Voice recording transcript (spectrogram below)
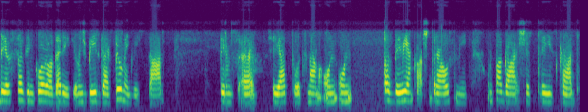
Dievs sazina, ko vēl darīt, jo viņš bija izgājis pilnīgi viss ārsts pirms uh, šī atpūtas nama. Un, un tas bija vienkārši drausmīgi. Un pagājuši ir trīs gadi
